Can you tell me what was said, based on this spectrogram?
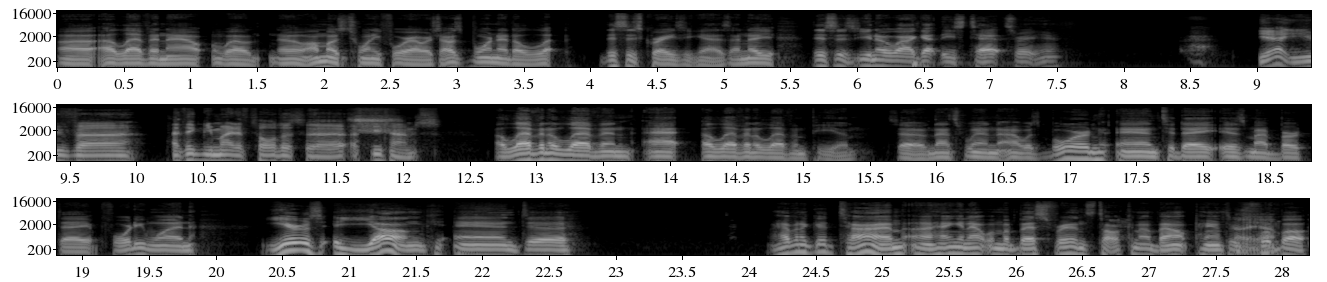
uh, 11 out. Well, no, almost 24 hours. I was born at 11. This is crazy, guys. I know you. This is, you know, why I got these tats right here. Yeah, you've. uh I think you might have told us uh, a few times. 11 11 at 11 11 p.m. So that's when I was born. And today is my birthday, 41 years young. And uh, having a good time uh, hanging out with my best friends talking about Panthers Oh, yeah. football.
